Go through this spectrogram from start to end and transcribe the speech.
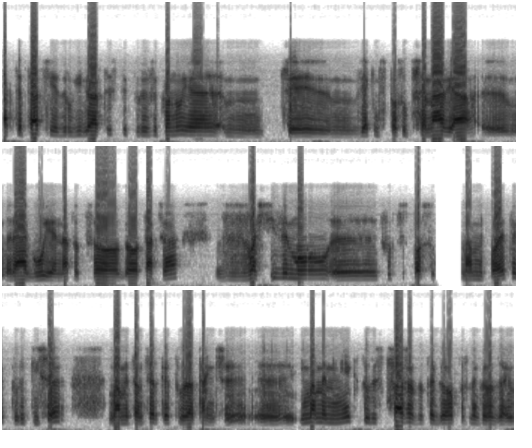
akceptację drugiego artysty, który wykonuje, mm, czy w jakiś sposób przemawia, reaguje na to, co go otacza, w właściwy mu y, twórczy sposób. Mamy poetę, który pisze, mamy tancerkę, która tańczy y, i mamy mnie, który stwarza do tego pewnego rodzaju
